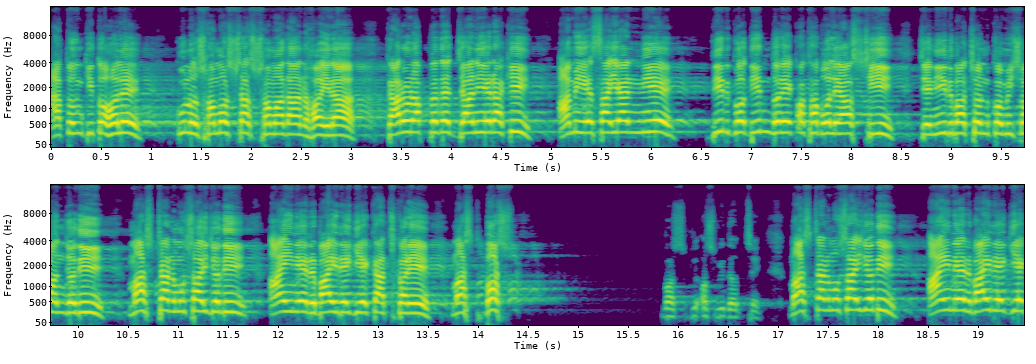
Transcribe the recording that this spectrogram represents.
আতঙ্কিত হলে কোনো সমস্যার সমাধান হয় না। কারণ আপনাদের জানিয়ে রাখি, আমি এসআইআর নিয়ে দীর্ঘদিন ধরে কথা বলে আসছি যে নির্বাচন কমিশন যদি মাস্টার মুসাই যদি আইনের বাইরে গিয়ে কাজ করে মাস্ট বস বস অসুবিধা হচ্ছে। মাস্টার মশাই যদি আইনের বাইরে গিয়ে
